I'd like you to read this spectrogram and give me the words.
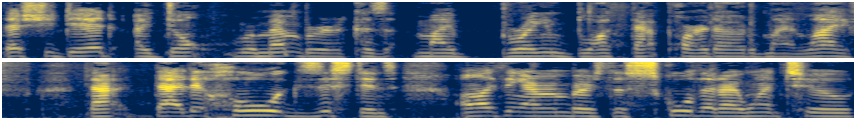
that she did. I don't remember because my brain blocked that part out of my life. That that whole existence. Only thing I remember is the school that I went to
